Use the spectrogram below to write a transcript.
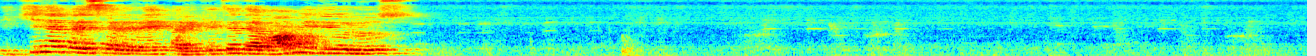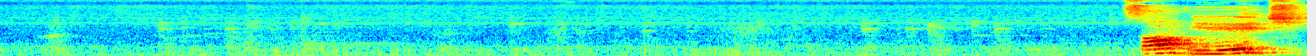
İki nefes vererek harekete devam ediyoruz. Son üç.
